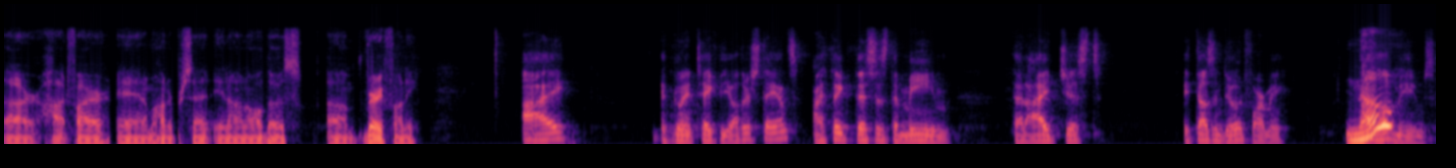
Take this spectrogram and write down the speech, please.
are hot fire, and I'm 100 percent in on all those. Um, very funny. I am going to take the other stance. I think this is the meme that I just it doesn't do it for me. I No, love memes.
